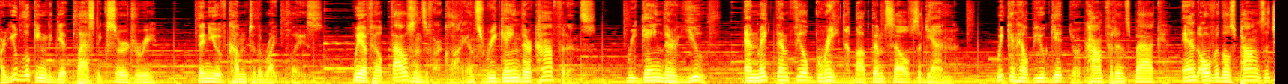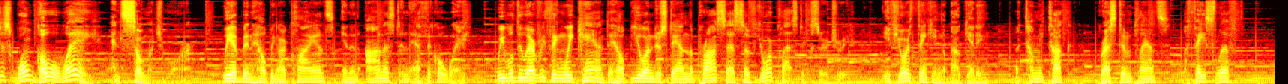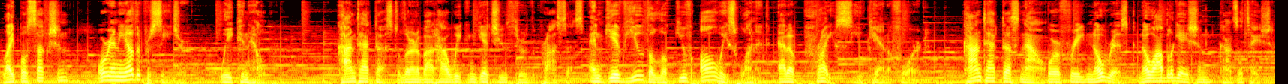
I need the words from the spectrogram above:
Are you looking to get plastic surgery? Then you have come to the right place. We have helped thousands of our clients regain their confidence, regain their youth, and make them feel great about themselves again. We can help you get your confidence back and over those pounds that just won't go away, and so much more. We have been helping our clients in an honest and ethical way. We will do everything we can to help you understand the process of your plastic surgery. If you're thinking about getting a tummy tuck, breast implants, a facelift, liposuction, or any other procedure, we can help. Contact us to learn about how we can get you through the process and give you the look you've always wanted at a price you can't afford. Contact us now for a free, no risk, no obligation consultation.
